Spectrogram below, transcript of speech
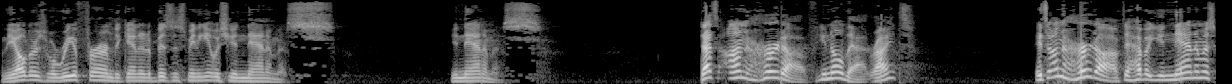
when the elders were reaffirmed again at a business meeting, it was unanimous. Unanimous. That's unheard of. You know that, right? It's unheard of to have a unanimous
